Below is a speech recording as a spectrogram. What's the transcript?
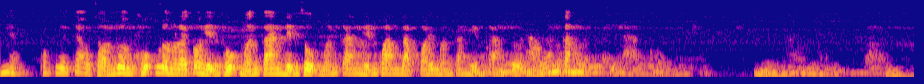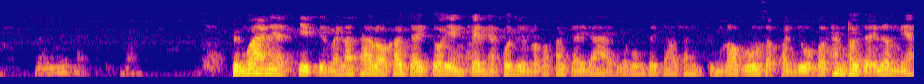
เนี่ยพระพุทธเจ้าสอนเรื่องทุกข์เรื่องอะไรก็เห็นทุกข์เหมือนกันเห็นสุขเหมือนกันเห็นความดับไปเหมือนกันเห็นการเกิดเหมือนกันอืมอืม ถึงว่าเนี่ยจิตเห็นไหมล่ะถ้าเราเข้าใจตัวเองเป็นเนี่ยคนอื่นเราก็เข้าใจได้ แล้วพระพุทธเจ้าท่านถึงรอบรู้สัพพัญญูก็ท่านเข้าใจเรื่องเนี้ย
